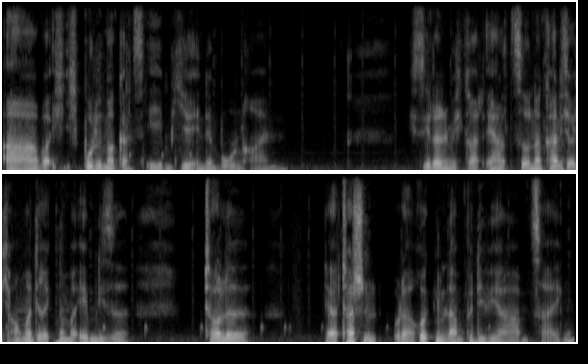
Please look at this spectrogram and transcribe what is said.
Aber ich, ich buddel mal ganz eben hier in den Boden rein. Ich sehe da nämlich gerade Erze. Und dann kann ich euch auch mal direkt nochmal eben diese tolle ja, Taschen- oder Rückenlampe, die wir haben, zeigen.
